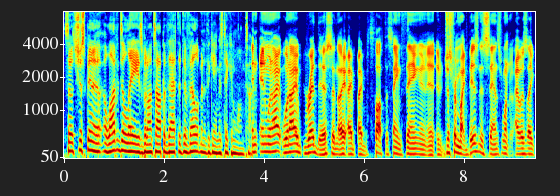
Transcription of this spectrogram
So it's just been a, a lot of delays. But on top of that, the development of the game has taken a long time. And, and when I when I read this, and I, I, I thought the same thing, and it, just from my business sense, when I was like,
